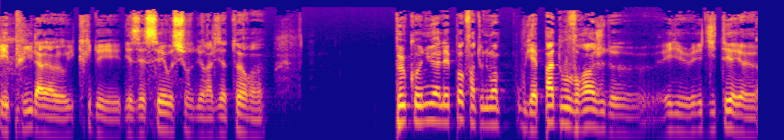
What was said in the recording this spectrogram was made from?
Et puis il a écrit des, essais aussi sur des réalisateurs euh, peu connus à l'époque, enfin tout où il n'y avait pas d'ouvrage édité euh,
